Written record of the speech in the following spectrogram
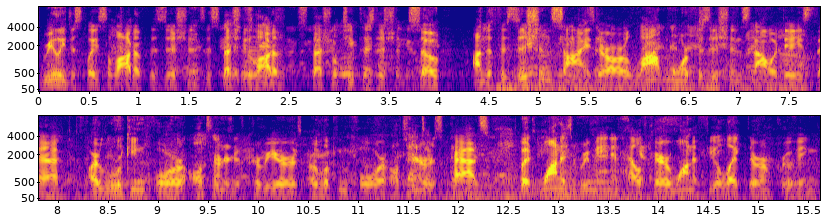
really displaced a lot of physicians, especially a lot of specialty physicians. So on the physician side, there are a lot more physicians nowadays that are looking for alternative careers, are looking for alternative paths, but want to remain in healthcare, want to feel like they're improving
